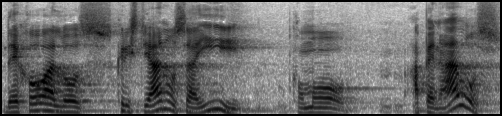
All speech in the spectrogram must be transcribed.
dejó a los cristianos ahí como apenados,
